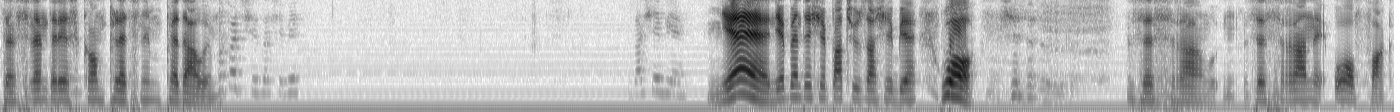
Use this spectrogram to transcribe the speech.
Ten Slender jest kompletnym pedałem. Popatrz się za siebie. Za siebie. Nie, nie będę się patrzył za siebie. Ło! Zesra... Zesrany... O, fuck.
